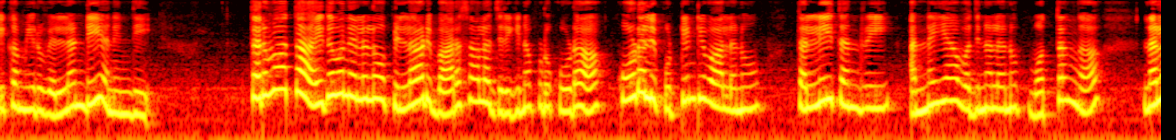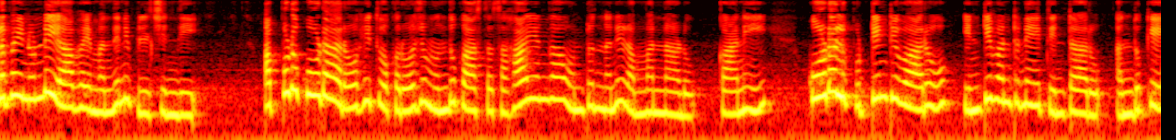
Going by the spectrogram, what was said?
ఇక మీరు వెళ్ళండి అనింది. తరువాత ఐదవ నెలలో పిల్లాడి బారసాల జరిగినప్పుడు కూడా కోడలి పుట్టింటి వాళ్ళను తల్లి తండ్రి అన్నయ్య వదినలను మొత్తంగా నలభై నుండి యాభై మందిని పిలిచింది. అప్పుడు కూడా రోహిత్ ఒకరోజు ముందు కాస్త సహాయంగా ఉంటుందని రమ్మన్నాడు. కానీ కోడలు పుట్టింటి వారు ఇంటి వంటనే తింటారు. అందుకే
